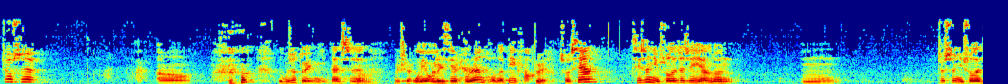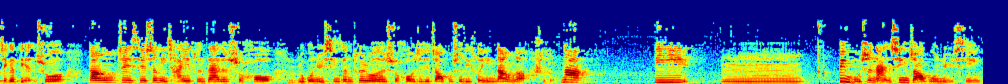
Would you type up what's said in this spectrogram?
就是，嗯，我不是怼你，但是没事，我有一些不认同的地方。对，首先，其实你说的这些言论，嗯，就是你说的这个点，说当这些生理差异存在的时候，如果女性更脆弱的时候，这些照顾是理所应当的。是的。那第一，嗯，并不是男性照顾女性，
